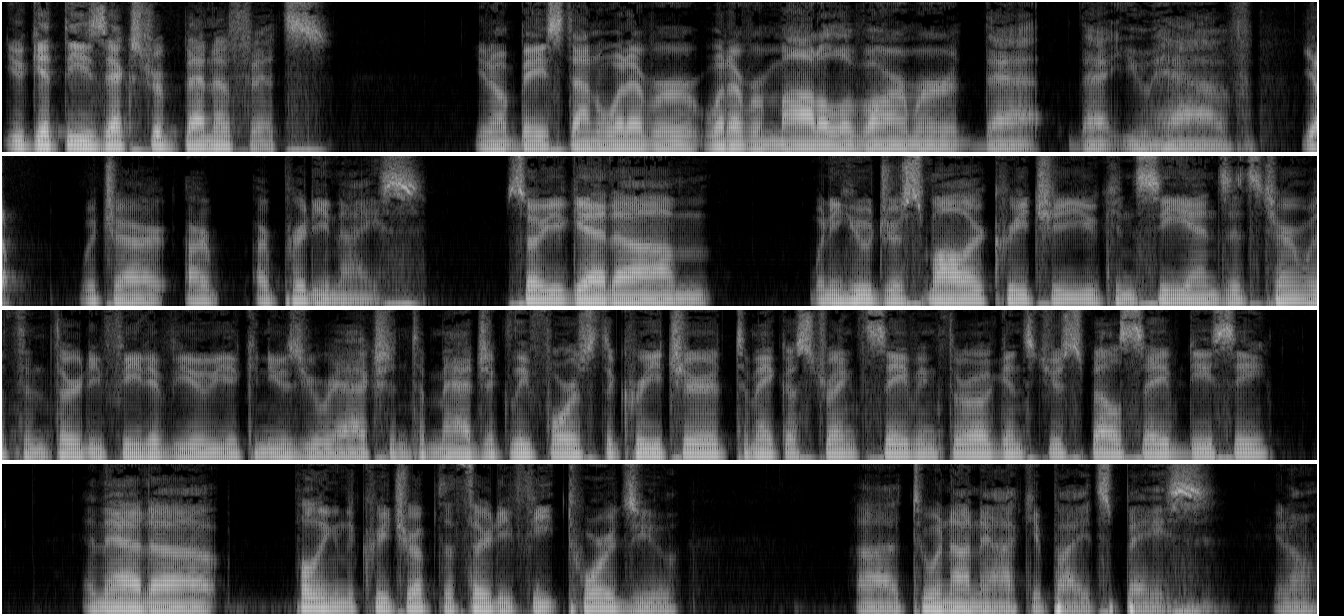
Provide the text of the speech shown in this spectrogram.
you get these extra benefits, you know, based on whatever whatever model of armor that that you have. Yep. which are are are pretty nice. So you get um when a huge or smaller creature you can see ends its turn within 30 feet of you, you can use your reaction to magically force the creature to make a strength saving throw against your spell save DC. And that uh pulling the creature up to 30 feet towards you uh to an unoccupied space, you know.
